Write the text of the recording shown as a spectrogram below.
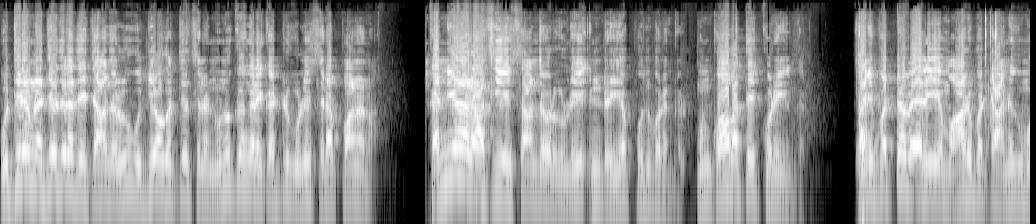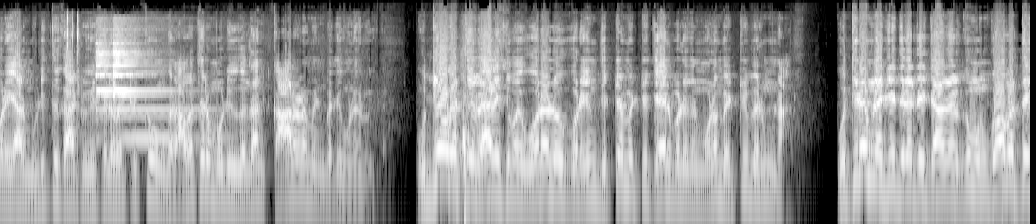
உத்திரம் நட்சத்திரத்தை சார்ந்தவர்கள் உத்தியோகத்தில் சில நுணுக்கங்களை கற்றுக்கொள்ள சிறப்பான நாள். கன்னியா ராசியை சார்ந்தவர்களுடைய இன்றைய பொது பலன்கள். முன் கோபத்தை குறையுங்கள். தனிப்பட்ட வேலையை மாறுபட்ட அணுகுமுறையால் முடித்து காட்டுவீர்கள் சிலவற்றுக்கு உங்கள் அவசர முடிவுகள் தான் காரணம் என்பதை உணர்வீர்கள் உத்தியோகத்தை வேலை சுமை ஓரளவு குறையும் திட்டமிட்டு செயல்படுவதன் மூலம் வெற்றி பெறும் நாள். உத்திரம் நட்சத்திரத்தை சார்ந்தவர்களுக்கு முன் கோபத்தை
